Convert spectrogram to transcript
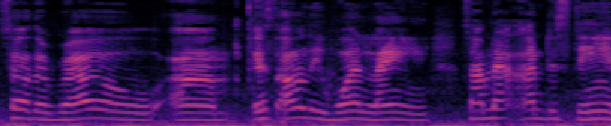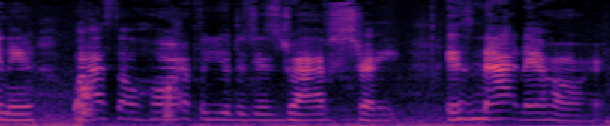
So the road, um, it's only one lane. So I'm not understanding why it's so hard for you to just drive straight. It's not that hard.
